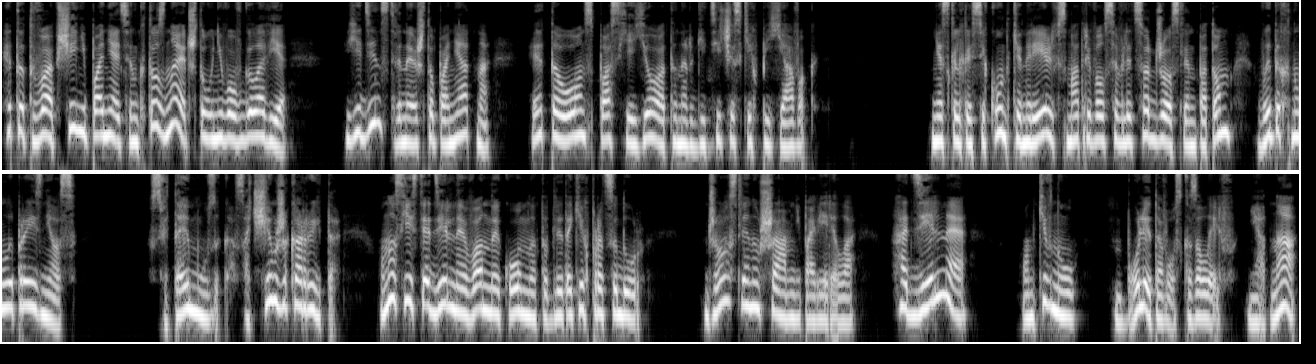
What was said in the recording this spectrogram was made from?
Этот вообще непонятен, кто знает, что у него в голове — Единственное, что понятно, это он спас ее от энергетических пиявок. Несколько секунд Кенриэль всматривался в лицо Джослин, потом выдохнул и произнес. «Святая музыка, зачем же корыто? У нас есть отдельная ванная комната для таких процедур». Джослин ушам не поверила. «Отдельная?» Он кивнул. «Более того», — сказал эльф, — «не одна.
